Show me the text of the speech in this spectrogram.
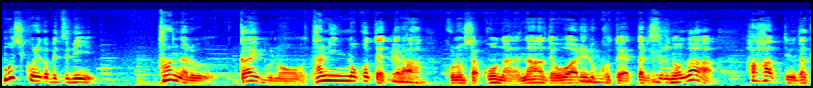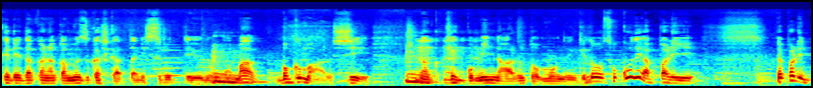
もしこれが別に単なる外部の他人のことやったら、あこの人はこうなんやなで終われることやったりするのが、母っていうだけでなかなか難しかったりするっていうのが、うん。まあ僕もあるし、なんか結構みんなあると思うねんけどそこでやっぱりやっぱり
